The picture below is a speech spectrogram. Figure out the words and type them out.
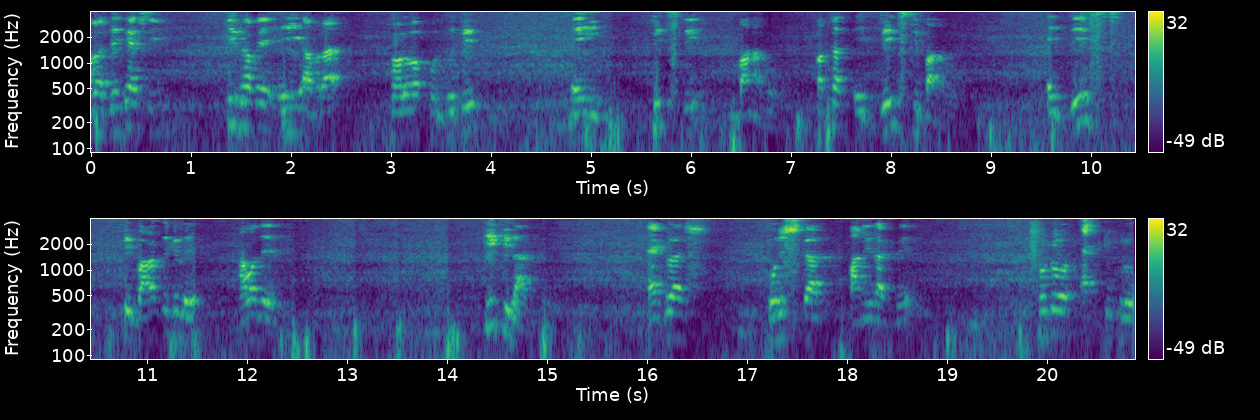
আমরা দেখে আসি কীভাবে এই আমরা ঘরোয়া পদ্ধতির এই ফিক্সটি বানাবো। অর্থাৎ এই ড্রিঙ্কসটি বানাবো। এই ড্রিঙ্কসটি বানাতে গেলে আমাদের কি কি লাগবে? এক গ্লাস পরিষ্কার পানি লাগবে, ছোট এক টুকরো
